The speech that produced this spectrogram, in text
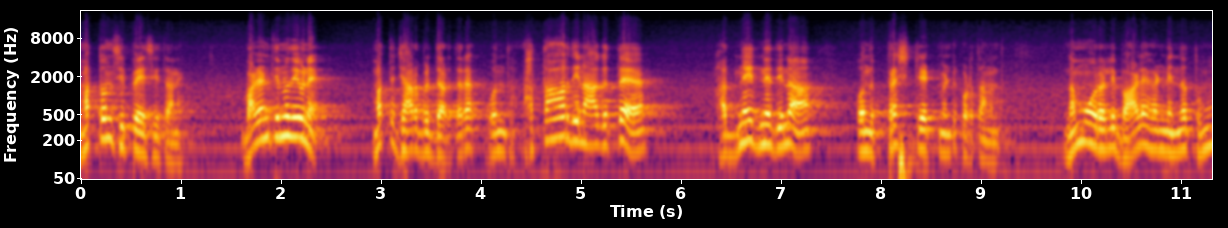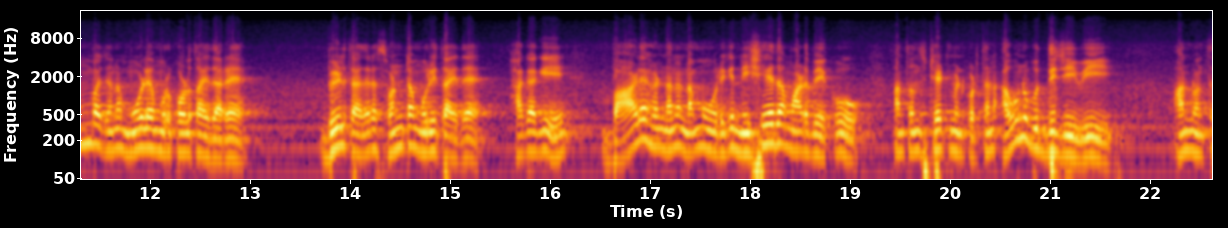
ಮತ್ತೊಂದು ಸಿಪ್ಪೆ ಎಸಿತಾನೆ. ಬಾಳೆಹಣ್ಣು ತಿನ್ನೋದು ಇವನೇ. ಮತ್ತೆ ಜಾರು ಬಿದ್ದಾಡ್ತಾರೆ. ಒಂದು ಹತ್ತಾರು ದಿನ ಆಗುತ್ತೆ, ಹದಿನೈದನೇ ದಿನ ಒಂದು ಪ್ರೆಸ್ ಸ್ಟೇಟ್ಮೆಂಟ್ ಕೊಡ್ತಾನಂತೆ. ನಮ್ಮೂರಲ್ಲಿ ಬಾಳೆಹಣ್ಣಿಂದ ತುಂಬ ಜನ ಮೂಳೆ ಮುರ್ಕೊಳ್ತಾ ಇದ್ದಾರೆ. ಬೀಳ್ತಾ ಇದ್ದಾರೆ, ಸೊಂಟ ಮುರಿತಾ ಇದೆ. ಹಾಗಾಗಿ ಬಾಳೆಹಣ್ಣನ್ನು ನಮ್ಮ ಊರಿಗೆ ನಿಷೇಧ ಮಾಡಬೇಕು. ಅಂತ ಒಂದು ಸ್ಟೇಟ್ಮೆಂಟ್ ಕೊಡ್ತಾನೆ, ಅವನು ಬುದ್ಧಿಜೀವಿ ಅನ್ನುವಂಥ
